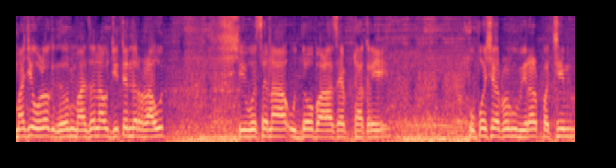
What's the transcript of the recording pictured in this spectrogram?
माझी ओळख देतो. माझं नाव जितेंद्र राऊत शिवसेना उद्धव बाळासाहेब ठाकरे उपशहरप्रमुख विरार पश्चिम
